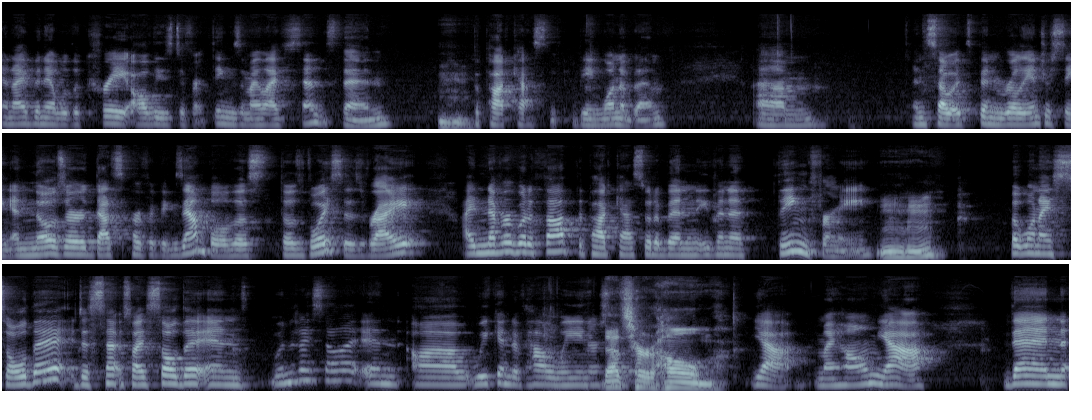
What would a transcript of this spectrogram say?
and I've been able to create all these different things in my life since then, Mhm. the podcast being one of them. Um, and so it's been really interesting. And those are that's a perfect example of those those voices, right? I never would have thought the podcast would have been even a thing for me. Mhm. But when I sold it, December, so I sold it in when did I sell it? In uh weekend of Halloween or something. That's her home. Yeah, my home. Yeah. Then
